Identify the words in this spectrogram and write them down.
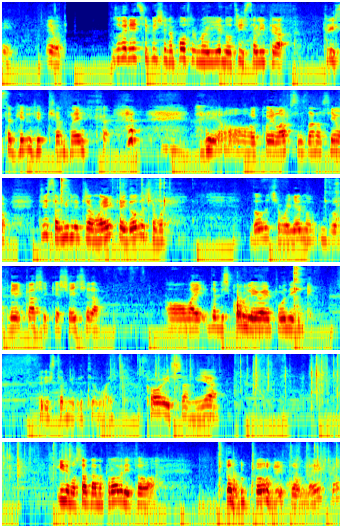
E, evo. Za ove recept bit će nam potrebno jedno 300 litra 300 ml mleka. jo, koji lapsus danas imam. 300 ml mleka i dodat ćemo Dodat ćemo jednu do dvije kašike šećera ovaj, da bi skuvili ovaj puding. 300 ml mlijeka. Koji sam ja. Idemo sad da nam to, da nam provjeri to mlijeko.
